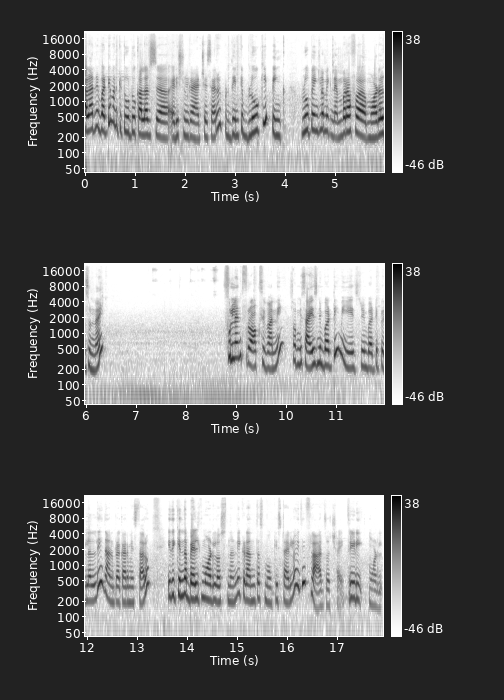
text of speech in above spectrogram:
కలర్ని బట్టి మనకి టూ టూ కలర్స్ అడిషనల్గా యాడ్ చేశారు. ఇప్పుడు దీనికి బ్లూకి పింక్ బ్లూ పింక్లో మీకు నెంబర్ ఆఫ్ మోడల్స్ ఉన్నాయి. ఫుల్ లెంత్ ఫ్రాక్స్ ఇవన్నీ. సో మీ సైజ్ని బట్టి మీ ఏజ్ని బట్టి పిల్లలది దాని ప్రకారం ఇస్తారు. ఇది కింద బెల్ట్ మోడల్ వస్తుందండి. ఇక్కడ అంతా స్మోకీ స్టైల్లో ఇది ఫ్లవర్స్ వచ్చాయి. త్రీ మోడల్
